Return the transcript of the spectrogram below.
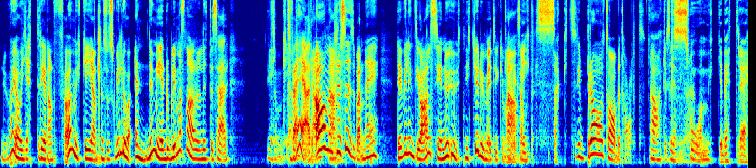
nu har jag gett redan för mycket egentligen så vill du ha ännu mer. Då blir man snarare lite så här liksom, tvär. Ja, men precis. Bara, nej, det vill inte jag alls ge. Nu utnyttjar du mig tycker man. Ja, liksom. Exakt. Så det är bra att ta betalt. Ja, Det blir så mycket bättre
